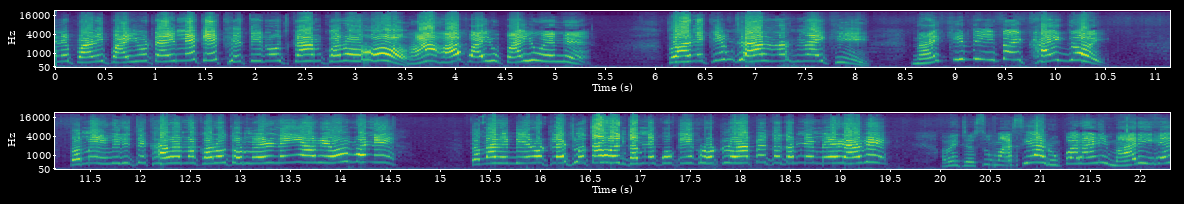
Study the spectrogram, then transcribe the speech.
આને પાણી પાયું ટાઈમે કે ખેતીનું જ કામ કરો હો? હા હા પાયું પાયું એને. તો આને કેમ ઝાડ નથી નાખી? નાખી તી તો ખાઈ ગઈ. તમે એવી રીતે ખાવામાં કરો તો મેળ નહીં આવે હો મને. તમારે બે રોટલા જોતા હોય ને તમને કોક એક રોટલો આપે તો તમને મેળ આવે. હવે જસુ માસી આ રૂપારાણી મારી હે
